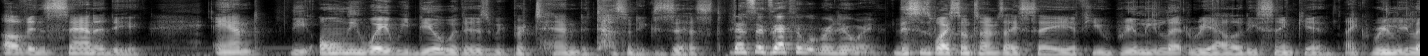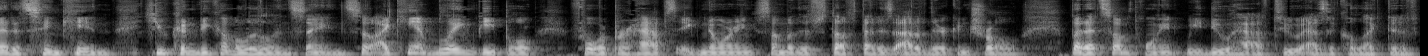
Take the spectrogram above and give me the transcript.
of insanity. And the only way we deal with it is we pretend it doesn't exist. That's exactly what we're doing. This is why sometimes I say if you really let reality sink in, like really let it sink in, you can become a little insane. So I can't blame people for perhaps ignoring some of this stuff that is out of their control. But at some point, we do have to, as a collective,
